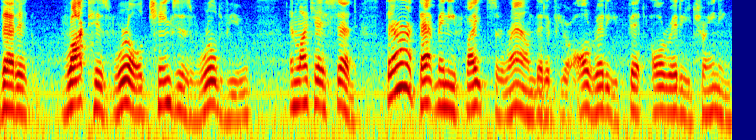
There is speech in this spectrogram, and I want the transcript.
that it rocked his world, changed his worldview. And like I said, there aren't that many fights around that if you're already fit, already training,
